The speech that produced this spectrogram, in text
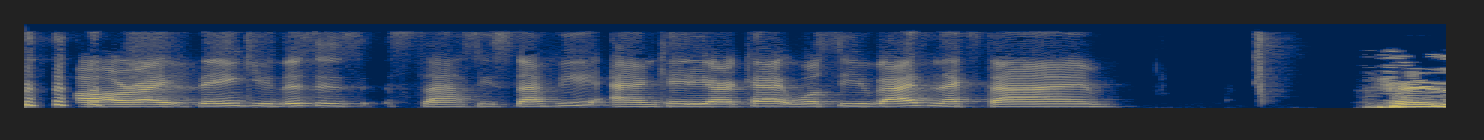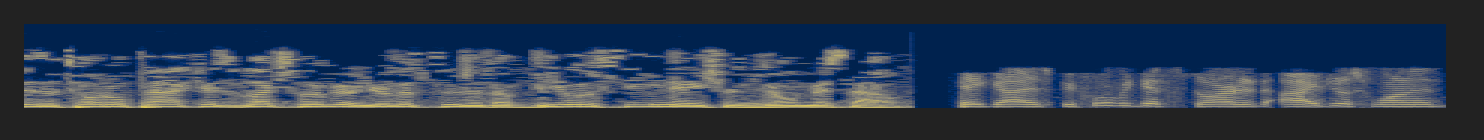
All right. Thank you. This is Sassy Stephie and Katie Arquette. We'll see you guys next time. Hey, this is a Total Package Lex Luger. You're listening to the VOC Nation. Don't miss out. Hey guys, before we get started, I just wanted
